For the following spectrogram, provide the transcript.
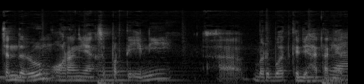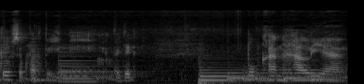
cenderung orang yang seperti ini uh, berbuat kejahatannya Ya, tuh seperti ini gitu. Jadi bukan hal yang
